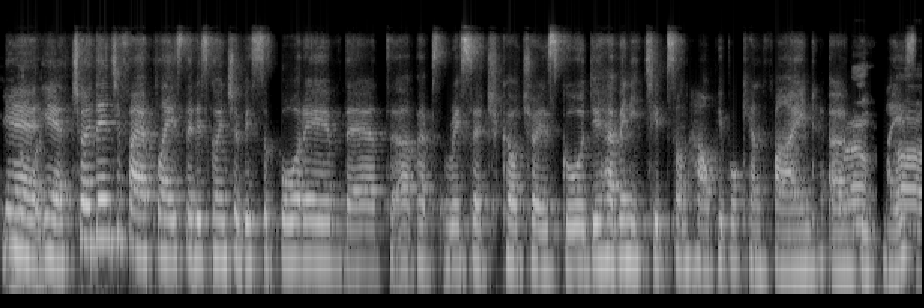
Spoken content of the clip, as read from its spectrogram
Yeah, yeah, to identify a place that is going to be supportive, that uh, perhaps research culture is good. Do you have any tips on how people can find a Well, good place? uh,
